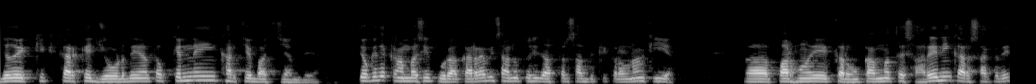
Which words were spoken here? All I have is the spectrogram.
ਜਦੋਂ ਇੱਕ ਇੱਕ ਕਰਕੇ ਜੋੜਦੇ ਆ ਤਾਂ ਕਿੰਨੇ ਹੀ ਖਰਚੇ ਬਚ ਜਾਂਦੇ ਆ। ਤੇ ਉਹ ਕਹਿੰਦੇ ਕੰਮ ਅਸੀਂ ਪੂਰਾ ਕਰ ਰਹੇ ਵੀ ਸਾਨੂੰ ਤੁਸੀਂ ਦਫ਼ਤਰ ਸੱਦ ਕੇ ਕਰਾਉਣਾ ਕੀ ਆ? ਪਰ ਹੁਣ ਇਹ ਘਰੋਂ ਕੰਮ ਤੇ ਸਾਰੇ ਨਹੀਂ ਕਰ ਸਕਦੇ।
